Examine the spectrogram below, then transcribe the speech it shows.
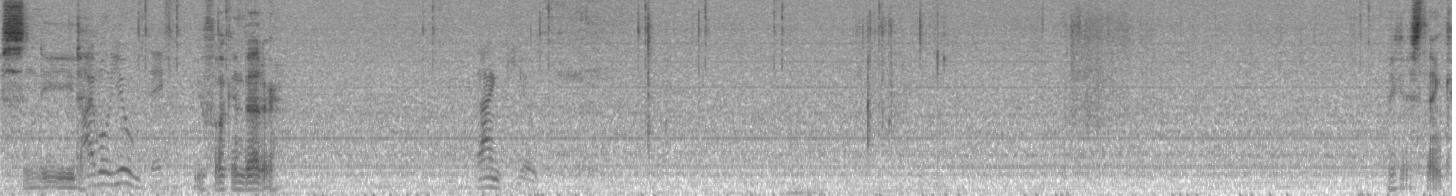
Yes, indeed. I will use this. You fucking better. Thank you. What do you guys think?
